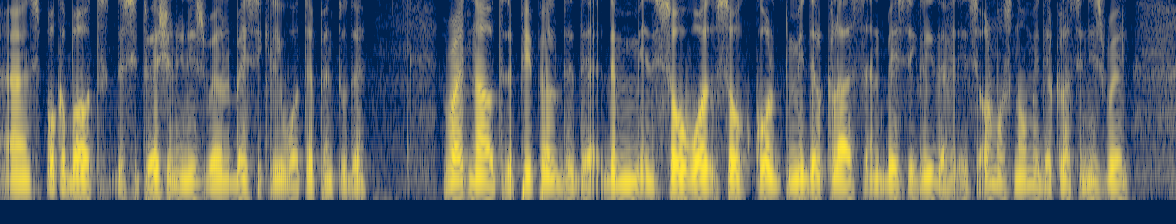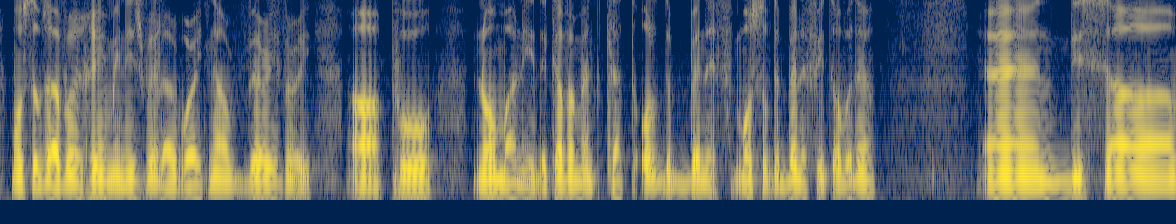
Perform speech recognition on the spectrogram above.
and spoke about the situation in Israel, basically what happened to the right now to the people, the the, the so so called middle class, and basically the, it's almost no middle class in Israel. Most of the Avrechim in Israel are right now very very uh, poor, no money. The government cut all the benefit, most of the benefit over there. And this uh,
